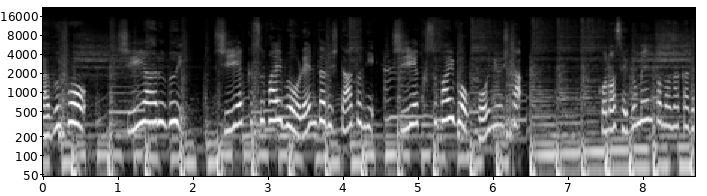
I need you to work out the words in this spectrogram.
ラブ4 CRV CX5 をレンタルした後に CX5 を購入した。このセグメントの中で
